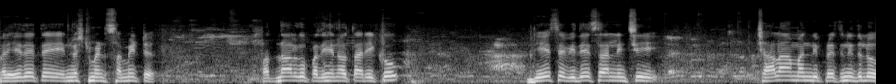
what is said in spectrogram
మరి ఏదైతే ఇన్వెస్ట్మెంట్ సమ్మిట్ పద్నాలుగు పదిహేనవ తారీఖు దేశ విదేశాల నుంచి చాలామంది ప్రతినిధులు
